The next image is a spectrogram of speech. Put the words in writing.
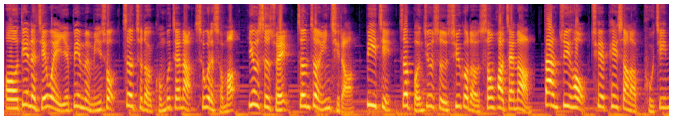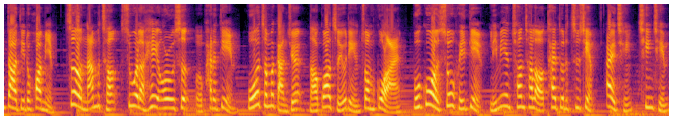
而电影的结尾也并没有明说这次的恐怖灾难是为了什么，又是谁真正引起的？毕竟这本就是虚构的生化灾难。但最后却配上了普京大帝的画面，这难不成是为了黑俄罗斯而拍的电影？我怎么感觉脑瓜子有点转不过来？不过说回电影，里面穿插了太多的支线，爱情、亲情，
